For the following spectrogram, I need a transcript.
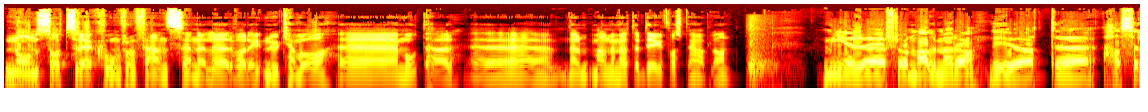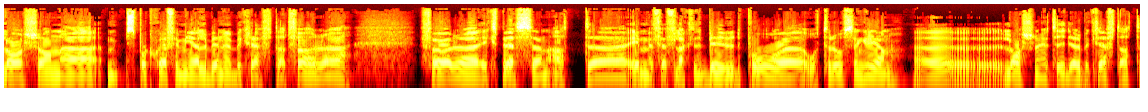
någon sorts reaktion från fansen eller vad det nu kan vara eh, mot det här. Eh, när Malmö möter Degerfors på hemmaplan. Mer eh, från Malmö då. Det är ju att eh, Hasse Larsson, eh, sportchef i Mjällby, nu bekräftat för eh, för eh, Expressen att MFF lagt ett bud på Otto Rosengren. Larsson har ju tidigare bekräftat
